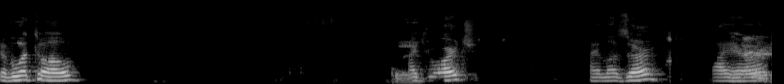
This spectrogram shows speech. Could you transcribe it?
Shavua Tov. Hi, George. Hi, Lazar. Hi, Harold.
